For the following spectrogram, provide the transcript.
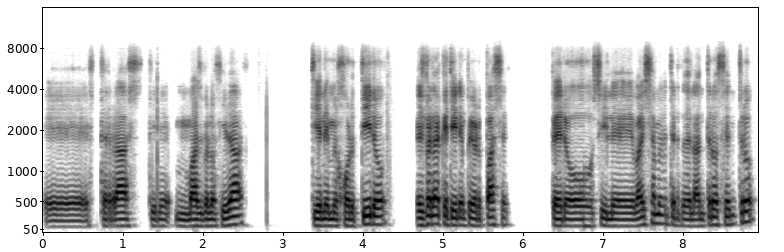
eh, este RAS tiene más velocidad, tiene mejor tiro, es verdad que tiene peor pase, pero si le vais a meter de delantero centro,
